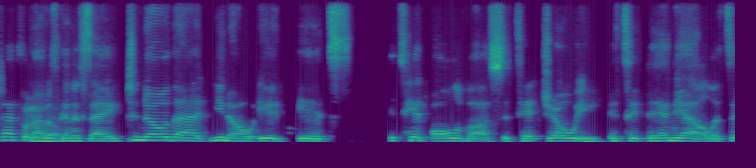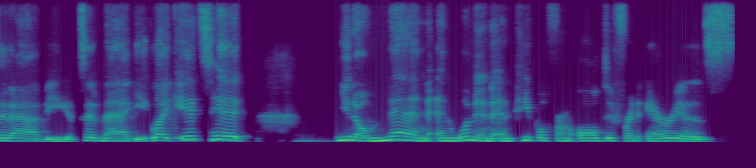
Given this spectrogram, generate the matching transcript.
That's what I know? was going to say. To know that, you know, it, it's, it's hit all of us. It's hit Joey. It's hit Danielle. It's hit Abby. It's hit Maggie. Like it's hit, you know, men and women and people from all different areas,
